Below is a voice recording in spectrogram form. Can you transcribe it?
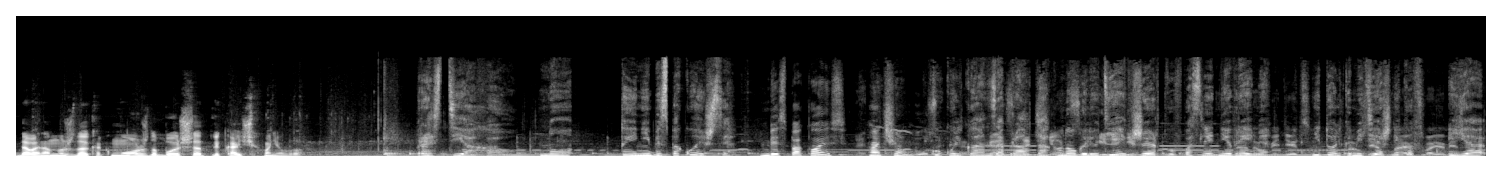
Давай, нам нужно как можно больше отвлекающих маневров. Прости, Ахау, но ты не беспокоишься? Беспокоюсь? О чем? Кукулькан забрал так много людей в жертву в последнее время. Не только мятежников. И я...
